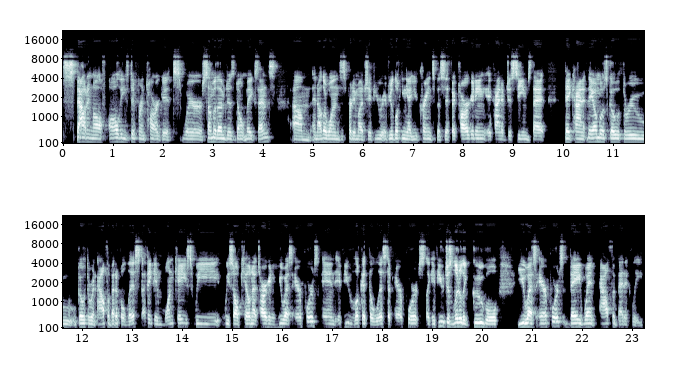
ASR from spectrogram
spouting off all these different targets where some of them just don't make sense. Um, and other ones is pretty much if you if you're looking at Ukraine specific targeting, it kind of just seems that they kind of they almost go through go through an alphabetical list. I think in one case we we saw KillNet targeting U.S. airports, and if you look at the list of airports, like if you just literally Google U.S. airports, they went alphabetically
